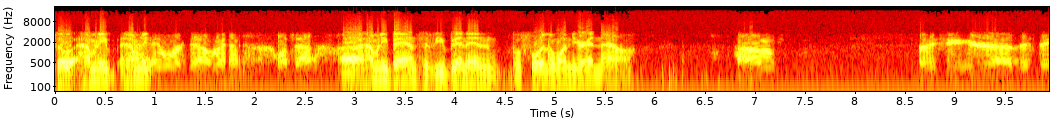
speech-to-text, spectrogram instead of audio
So how many how many It worked out, man. What's that? uh, how many bands have you been in before the one you're in now? Um, let me see here. Uh, this day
